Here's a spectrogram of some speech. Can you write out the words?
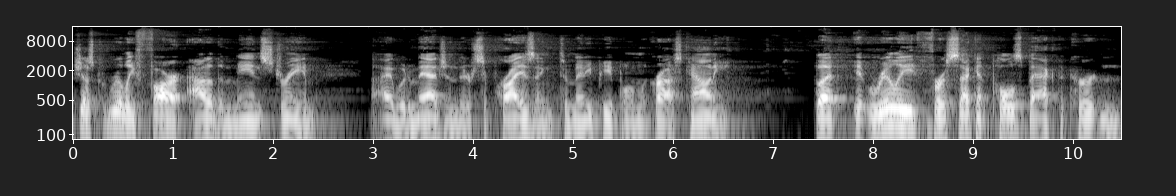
just really far out of the mainstream. I would imagine they're surprising to many people in La Crosse County. But it really, for a second, pulls back the curtain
